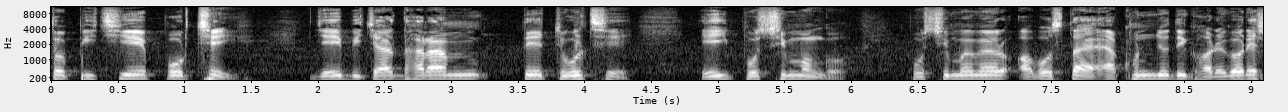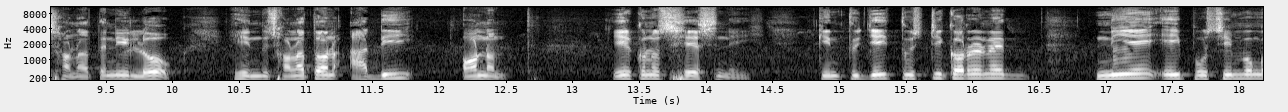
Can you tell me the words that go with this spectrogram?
তো পিছিয়ে পড়ছেই। যেই বিচারধারাতে চলছে এই পশ্চিমবঙ্গ পশ্চিমবঙ্গের অবস্থা এখন যদি ঘরে ঘরে সনাতনী লোক হিন্দু সনাতন আদি অনন্ত এর কোনো শেষ নেই। কিন্তু যেই তুষ্টিকরণের নিয়ে এই পশ্চিমবঙ্গ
